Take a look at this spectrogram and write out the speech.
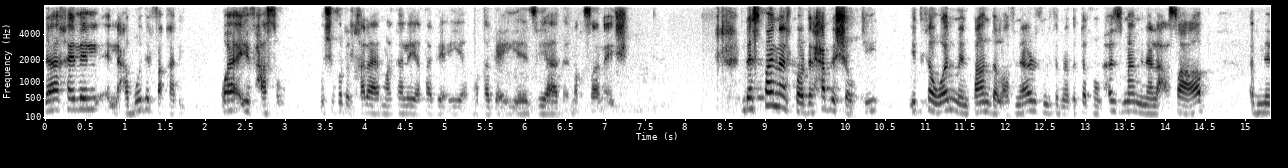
داخل العمود الفقري ويفحصوا ويشوفون الخلايا هل هي طبيعية مو طبيعية زيادة نقصان اي شيء. Spinal cord الحبل الشوكي يتكون من bundle of nerve مثل ما قلت لكم حزمة من الأعصاب من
